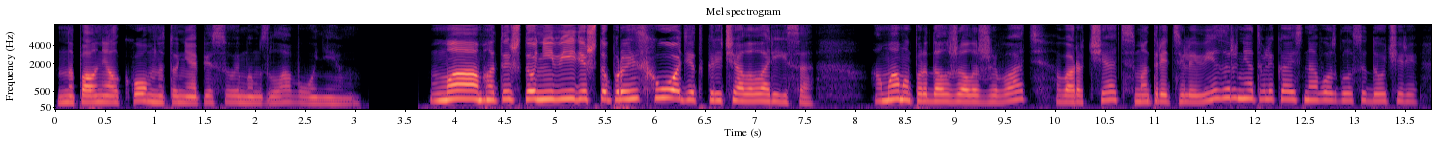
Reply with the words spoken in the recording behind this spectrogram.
наполнял комнату неописуемым зловонием. «Мама, ты что, не видишь, что происходит?» — кричала Лариса. А мама продолжала жевать, ворчать, смотреть телевизор, не отвлекаясь на возгласы дочери —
